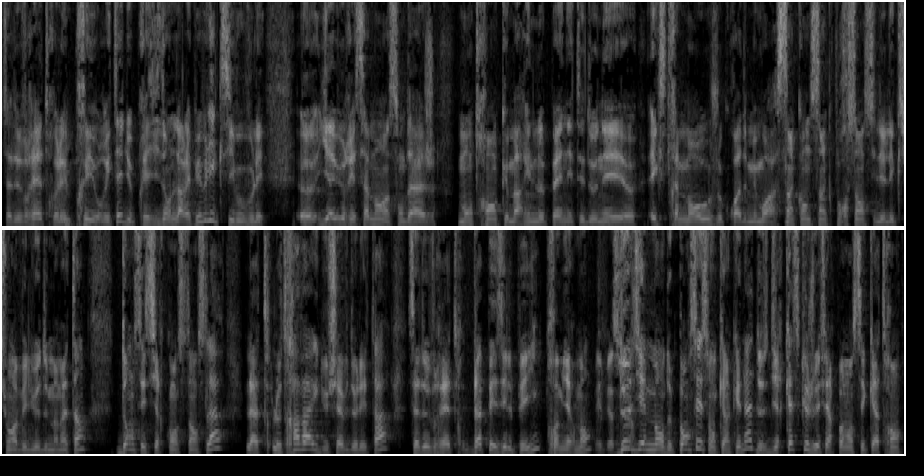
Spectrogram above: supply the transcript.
Ça devrait être les priorités du président de la République, si vous voulez. Euh, il y a eu récemment un sondage montrant que Marine Le Pen était donnée euh, extrêmement haut, je crois, de mémoire à 55% si l'élection avait lieu demain matin. Dans ces circonstances-là, le travail du chef de l'État, ça devrait être d'apaiser le pays, premièrement. Deuxièmement, de penser son quinquennat, de se dire qu'est-ce que je vais faire pendant ces quatre ans,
